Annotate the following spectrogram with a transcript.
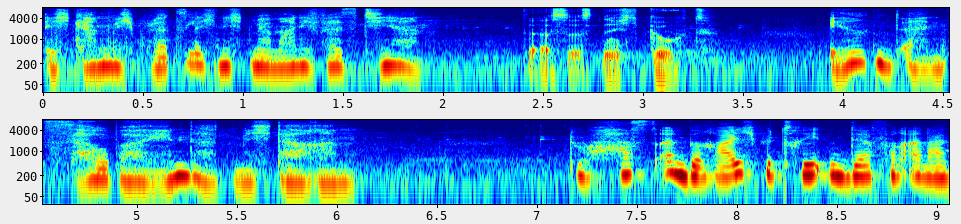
ich kann mich plötzlich nicht mehr manifestieren. Das ist nicht gut. Irgendein Zauber hindert mich daran. Du hast einen Bereich betreten, der von einer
